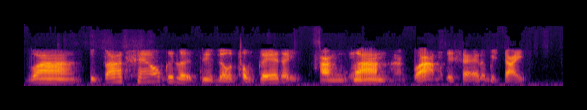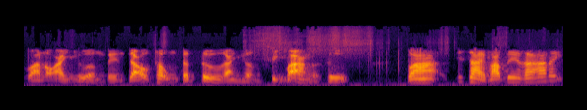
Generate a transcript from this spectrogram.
và chúng ta theo cái lợi thì đầu thống kê đấy, hàng ngàn, hàng vạn cái xe đã bị cháy, và nó ảnh hưởng đến giao thông trật tự, ảnh hưởng sinh mạng các thứ. Và cái giải pháp đề ra đấy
